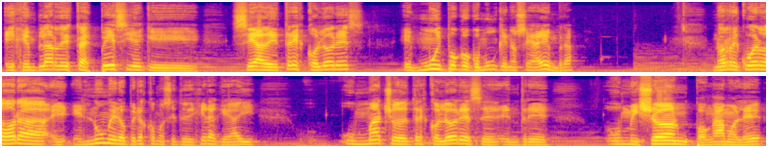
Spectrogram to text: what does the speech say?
ejemplar de esta especie que sea de tres colores, es muy poco común que no sea hembra. No recuerdo ahora eh, el número, pero es como si te dijera que hay un macho de tres colores eh, entre un millón, pongámosle,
